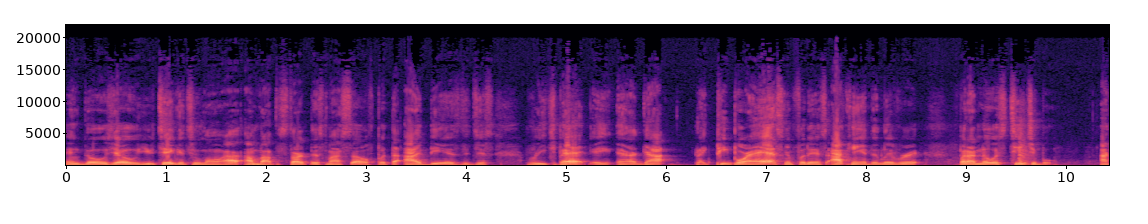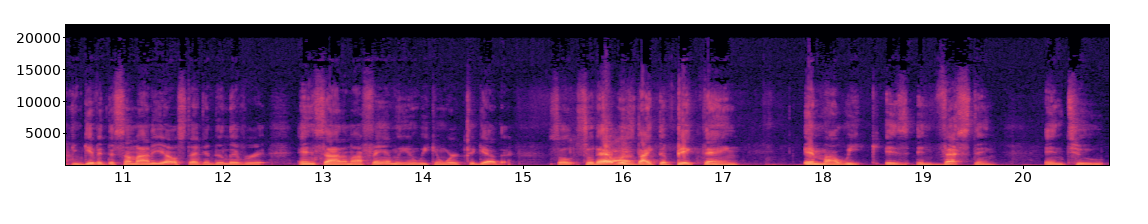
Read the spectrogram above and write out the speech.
and goes yo you taking too long. I, i'm about to start this myself. But the idea is to just reach back. And i got like people are asking for this. I can't deliver it but i know it's teachable. I can give it to somebody else that can deliver it inside of my family and we can work together. So so that was like the big thing in my week is investing into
